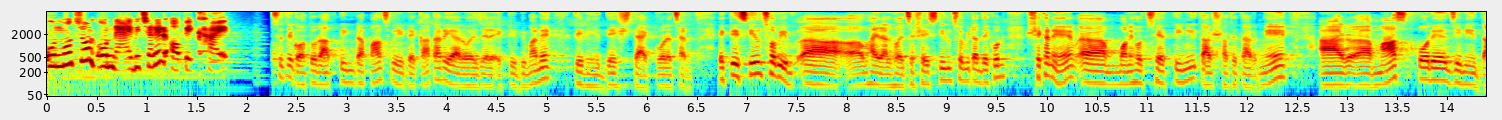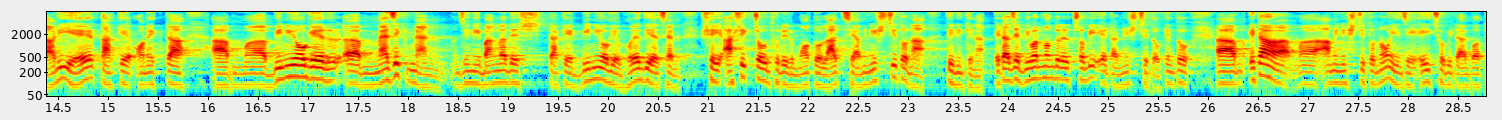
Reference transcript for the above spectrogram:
উন্মোচন ও ন্যায় বিচারের অপেক্ষায়। হচ্ছে যে গত রাত তিনটা পাঁচ মিনিটে কাতার এয়ারওয়েজের একটি বিমানে তিনি দেশ ত্যাগ করেছেন। একটি স্টিল ছবি ভাইরাল হয়েছে। সেই স্টিল ছবিটা দেখুন। সেখানে মনে হচ্ছে তিনি, তার সাথে তার মেয়ে আর মাস্ক পরে যিনি দাঁড়িয়ে তাকে অনেকটা বিনিয়োগের ম্যাজিক ম্যান যিনি বাংলাদেশটাকে বিনিয়োগে ভরে দিয়েছেন, সেই আশিক চৌধুরীর মতো লাগছে। আমি নিশ্চিত না তিনি কিনা। এটা যে বিমানবন্দরের ছবি, এটা নিশ্চিত। কিন্তু এটা আমি নিশ্চিত নই যে এই ছবিটা গত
